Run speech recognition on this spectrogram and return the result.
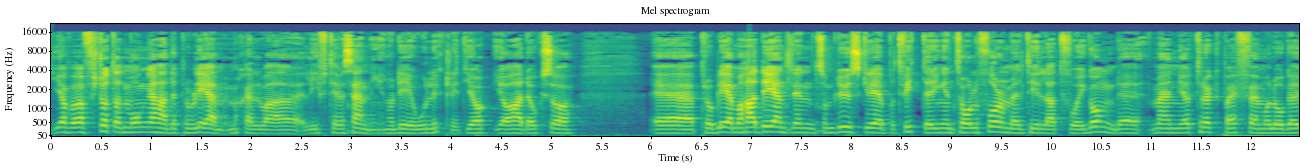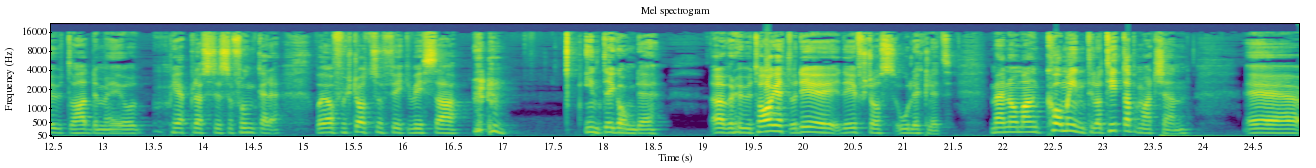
Jag har förstått att många hade problem med själva Liv-TV-sändningen och det är olyckligt. Jag, jag hade också eh, problem och hade egentligen, som du skrev på Twitter, ingen trollformel till att få igång det. Men jag tryckte på FM och loggade ut och hade mig och helt plötsligt så funkade det. Vad jag har förstått så fick vissa inte igång det överhuvudtaget och det, det är förstås olyckligt. Men om man kom in till att titta på matchen eh,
